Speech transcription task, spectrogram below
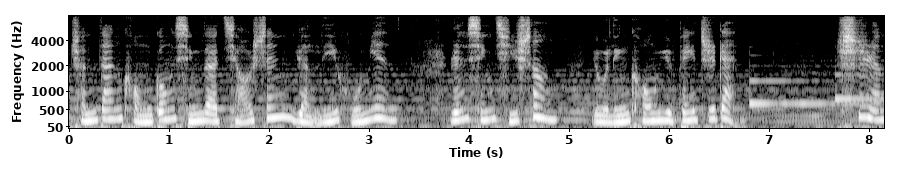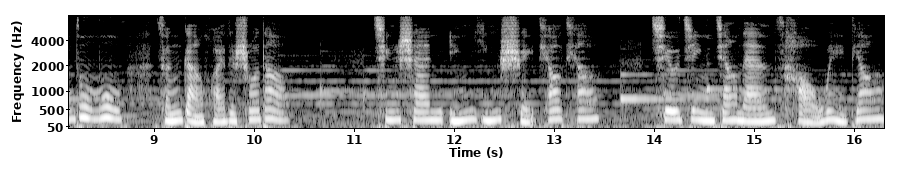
承单孔弓形的桥身远离湖面，人行其上，有凌空欲飞之感。诗人杜牧曾感怀地说道：“青山隐隐水迢迢，秋尽江南草未凋。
